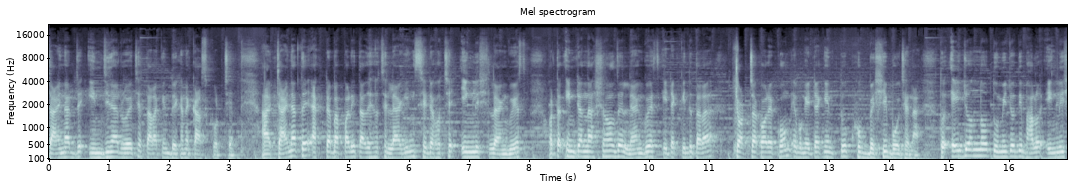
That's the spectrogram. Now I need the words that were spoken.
চায়নার যে ইঞ্জিনিয়ার রয়েছে, তারা কিন্তু এখানে কাজ করছে। আর চায়নাতে একটা ব্যাপারই তাদের হচ্ছে ল্যাগিং সেটা হচ্ছে ইংলিশ ল্যাঙ্গুয়েজ অর্থাৎ ইন্টারন্যাশনাল যে ল্যাঙ্গুয়েজ এটা কিন্তু তারা চর্চা করে কম এবং এটা কিন্তু খুব বেশি বোঝে না। তো এই জন্য তুমি যদি ভালো ইংলিশ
